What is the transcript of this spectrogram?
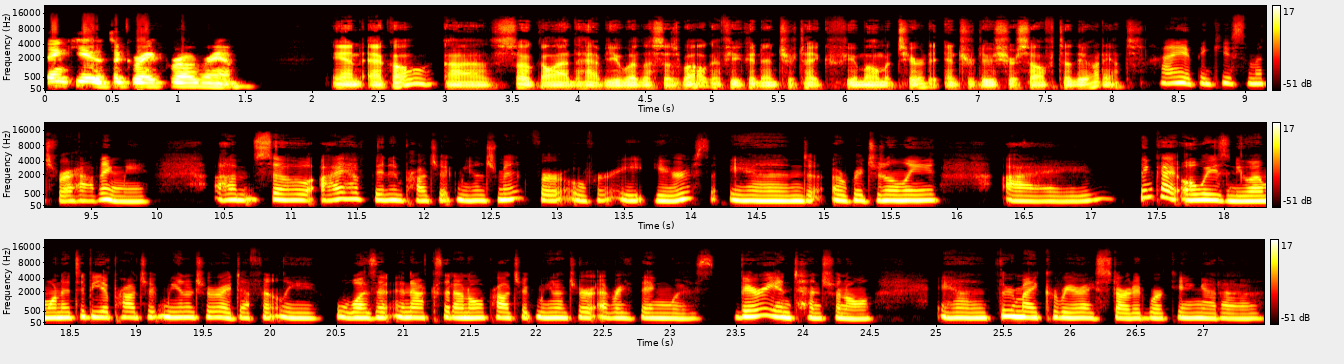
Thank you. It's a great program and Echo. Uh, so glad to have you with us as well. If you could inter- take a few moments here to introduce yourself to the audience. Hi, thank you so much for having me. Um, so, I have been in project management for over eight years, and originally I think I always knew I wanted to be a project manager. I definitely wasn't an accidental project manager. Everything was very intentional. And through my career, I started working at a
